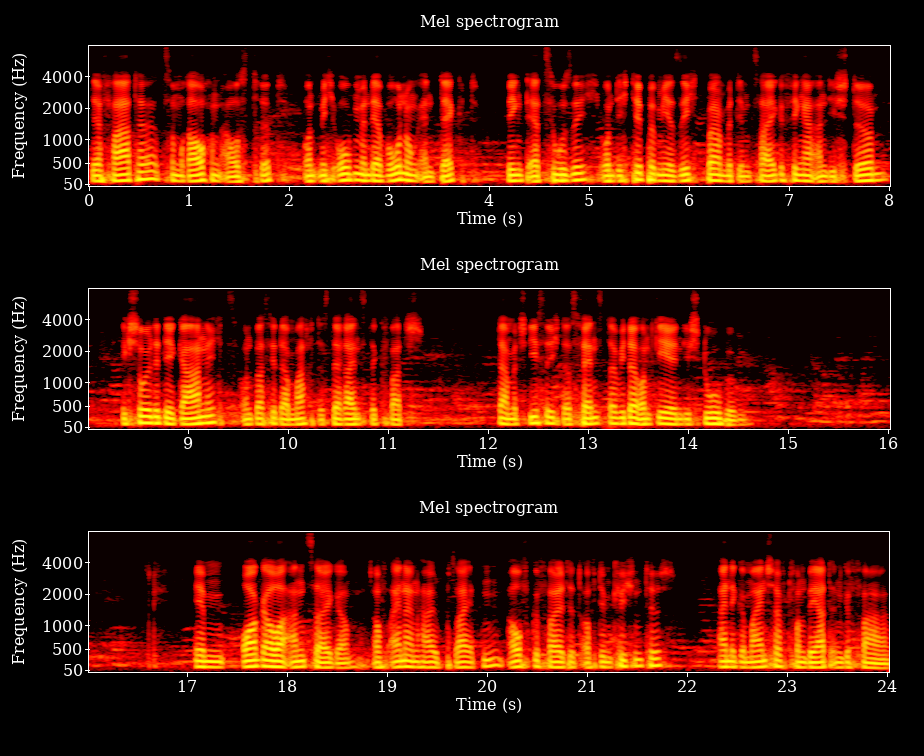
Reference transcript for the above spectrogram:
der Vater zum Rauchen austritt und mich oben in der Wohnung entdeckt, winkt er zu sich und ich tippe mir sichtbar mit dem Zeigefinger an die Stirn. Ich schulde dir gar nichts und was ihr da macht, ist der reinste Quatsch. Damit schließe ich das Fenster wieder und gehe in die Stube. Im Orgauer Anzeiger auf eineinhalb Seiten, aufgefaltet auf dem Küchentisch, eine Gemeinschaft von Wert in Gefahr.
